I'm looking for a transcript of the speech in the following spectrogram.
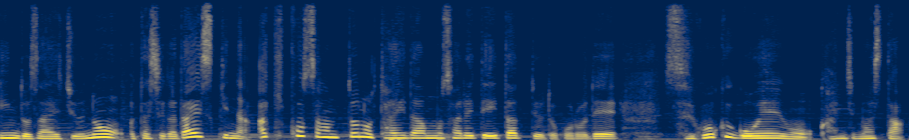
インド在住の私が大好きなアキコさんとの対談もされていたっていうところですごくご縁を感じました。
